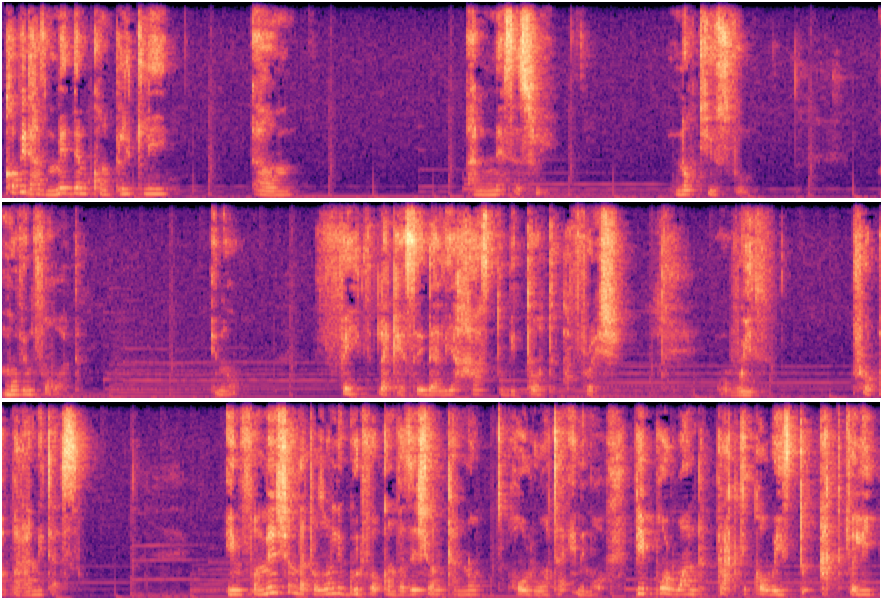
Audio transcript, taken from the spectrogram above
COVID has made them completely um, unnecessary, not useful. Moving forward, you know, faith, like I said earlier, has to be taught afresh with proper parameters Information that was only good for conversation cannot hold water anymore. People want practical ways to actually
